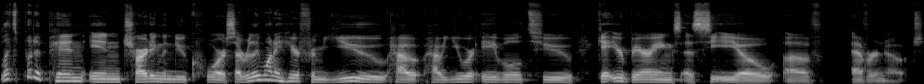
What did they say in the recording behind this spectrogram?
let's put a pin in charting the new course. I really want to hear from you how how you were able to get your bearings as CEO of Evernote.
